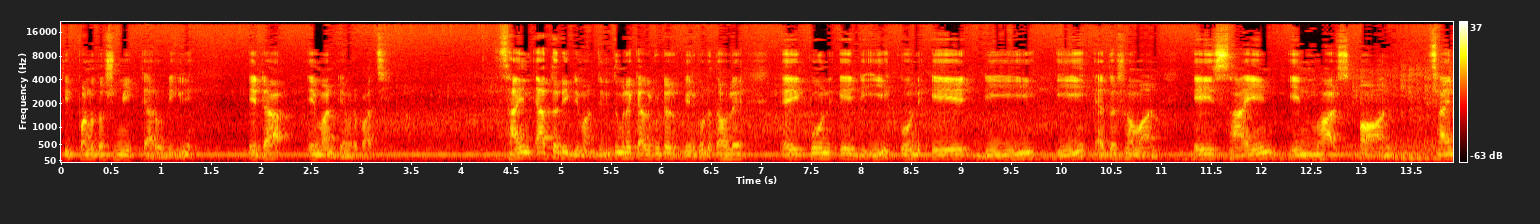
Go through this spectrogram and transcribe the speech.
তিপ্পান্ন দশমিক তেরো ডিগ্রি, এটা এই মানটি আমরা পাচ্ছি। সাইন এত ডিগ্রি মান, যদি তোমরা ক্যালকুলেটার বের করো, তাহলে এই কোন এ ডিই কোন এ ডিই এত সমান এই sine inverse on sine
